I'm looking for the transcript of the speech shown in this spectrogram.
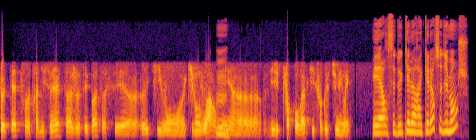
peut-être traditionnel, ça je sais pas, ça c'est euh, eux qui vont euh, qui vont voir, hmm. mais il est fort probable qu'ils soient costumés, oui. Et alors c'est de quelle heure à quelle heure ce dimanche?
